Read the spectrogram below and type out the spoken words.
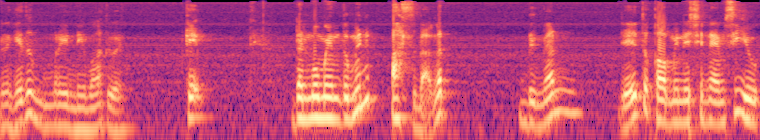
Dan kayak itu merinding banget gue kayak dan momentum ini pas banget dengan ya itu culmination MCU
